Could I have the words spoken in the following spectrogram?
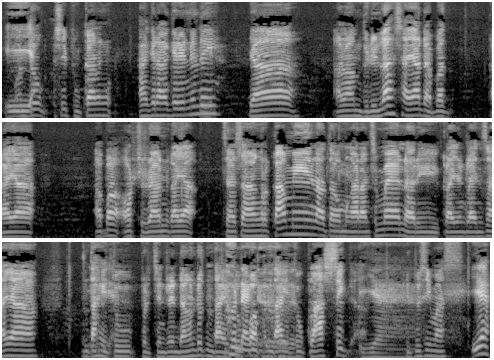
Iya. Untuk sibukan akhir-akhir ini nih ya alhamdulillah saya dapat kayak apa orderan kayak jasa ngerekamin atau mengaransemen dari klien-klien saya entah itu bergenre dangdut entah itu Oh, pop entah itu klasik Iya. itu sih mas Iya,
